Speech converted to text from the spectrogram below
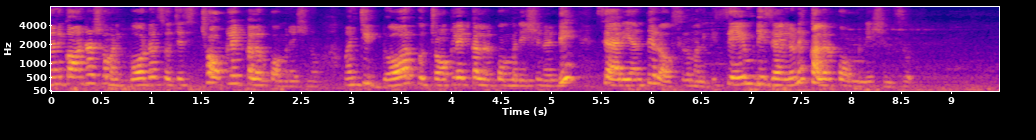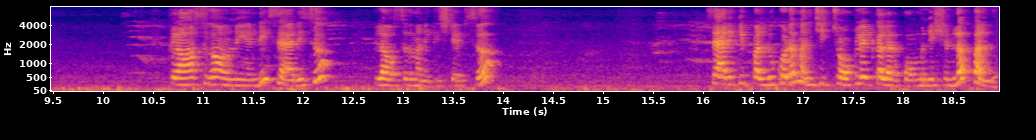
దాని కాంట్రాస్ట్గా మనకి బార్డర్స్ వచ్చేసి చాక్లెట్ కలర్ కాంబినేషన్. మంచి డార్క్ చాక్లెట్ కలర్ కాంబినేషన్ అండి. శారీ అంతే ఇలా వస్తుంది మనకి. సేమ్ డిజైన్లోనే కలర్ కాంబినేషన్స్. క్లాస్గా ఉన్నాయండి శారీస్. ఇలా వస్తుంది మనకి స్టెప్స్. శారీకి పళ్ళు కూడా మంచి చాక్లెట్ కలర్ కాంబినేషన్లో పళ్ళు.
